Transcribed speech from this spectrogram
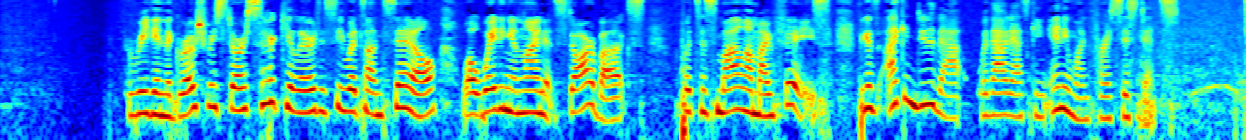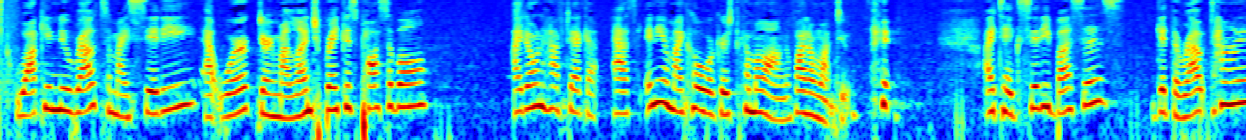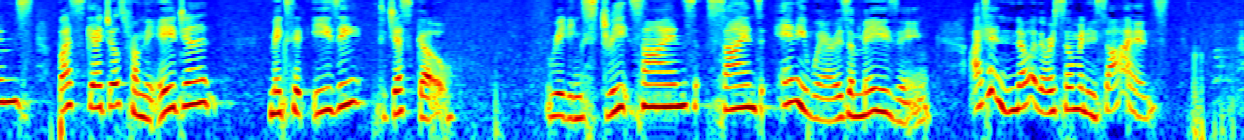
Reading the grocery store circular to see what's on sale while waiting in line at Starbucks puts a smile on my face because I can do that without asking anyone for assistance. Walking new routes in my city, at work, during my lunch break is possible. I don't have to ask any of my coworkers to come along if I don't want to. I take city buses, get the route times, bus schedules from the agent, makes it easy to just go. Reading street signs, signs anywhere is amazing. I didn't know there were so many signs.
